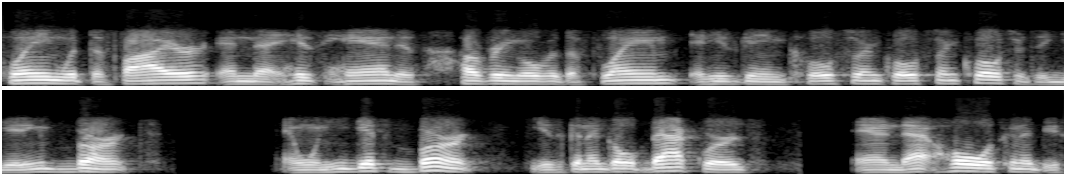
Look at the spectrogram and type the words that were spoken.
playing with the fire and that his hand is hovering over the flame and he's getting closer and closer and closer to getting burnt and when he gets burnt he's going to go backwards and that hole is going to be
